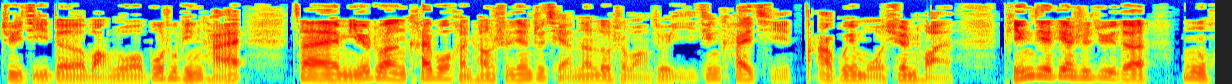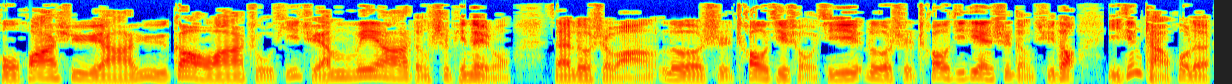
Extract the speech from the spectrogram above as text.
剧集的网络播出平台。在《芈月传》开播很长时间之前呢，乐视网就已经开启大规模宣传，凭借电视剧的幕后花絮啊、预告啊、主题曲 MV 啊等视频内容，在乐视网、乐视超级手机、乐视超级电视等渠道已经斩获了。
